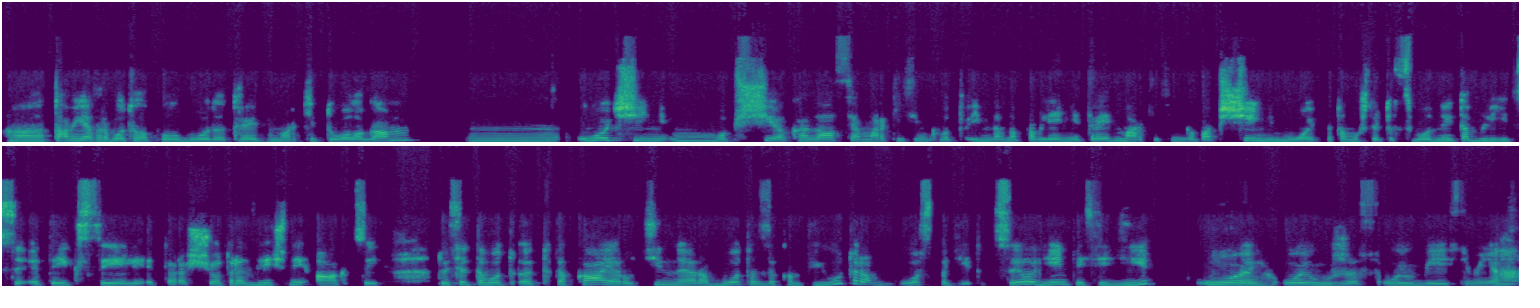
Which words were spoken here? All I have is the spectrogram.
А, там я работала полгода трейд-маркетологом. Очень вообще оказался маркетинг вот именно в направлении трейд-маркетинга вообще не мой, потому что это сводные таблицы, это Excel, это расчет различных акций. То есть это вот это такая рутинная работа за компьютером, господи, это целый день ты сиди, Ой, ой, ужас, ой, убейте меня.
